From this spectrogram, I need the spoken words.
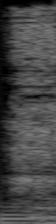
Thank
